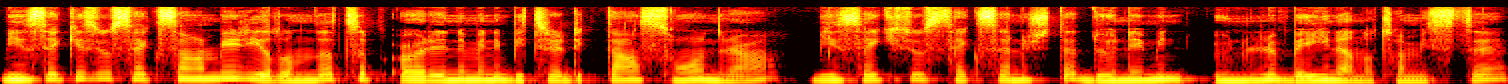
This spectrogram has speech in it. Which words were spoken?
1881 yılında tıp öğrenimini bitirdikten sonra 1883'te dönemin ünlü beyin anatomisti,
